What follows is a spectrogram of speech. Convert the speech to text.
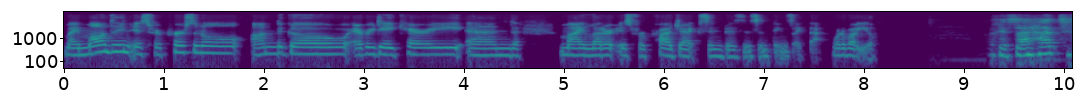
My Malden is for personal, on the go, everyday carry, and my letter is for projects and business and things like that. What about you? Okay, so I had to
